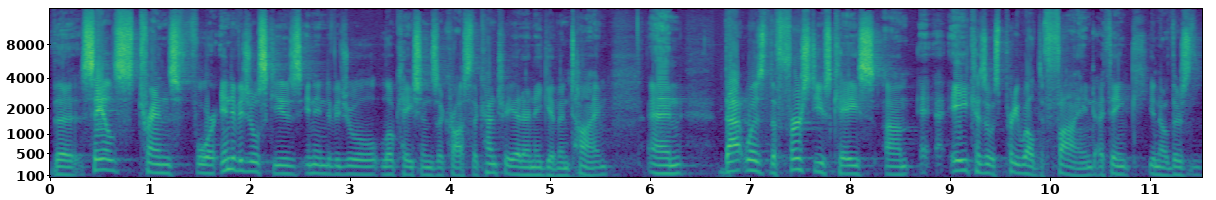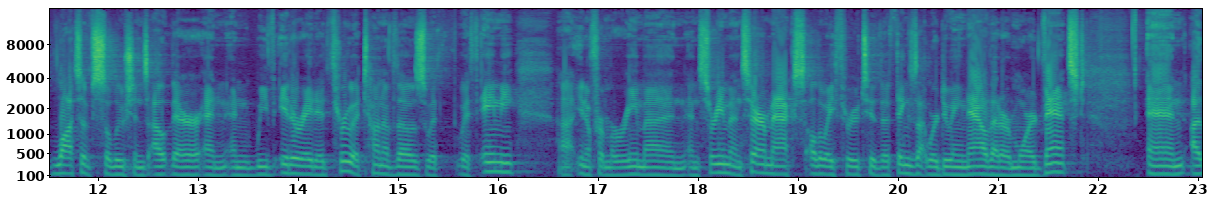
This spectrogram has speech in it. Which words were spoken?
the sales trends for individual SKUs in individual locations across the country at any given time. And that was the first use case, um, A, because it was pretty well defined. I think, you know, there's lots of solutions out there, and, and we've iterated through a ton of those with, with Amii, uh, you know, from ARIMA and, and SARIMA and SARIMAX, all the way through to the things that we're doing now that are more advanced. And I,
